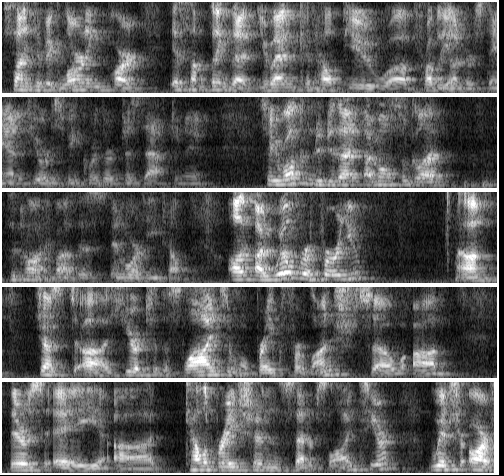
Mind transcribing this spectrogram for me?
scientific learning part is something that UN could help you uh, probably understand if you were to speak with her this afternoon. So you're welcome to do that. I'm also glad to talk about this in more detail. I'll, I will refer you um, just uh, here to the slides and we'll break for lunch. So um, there's a uh, calibration set of slides here, which are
